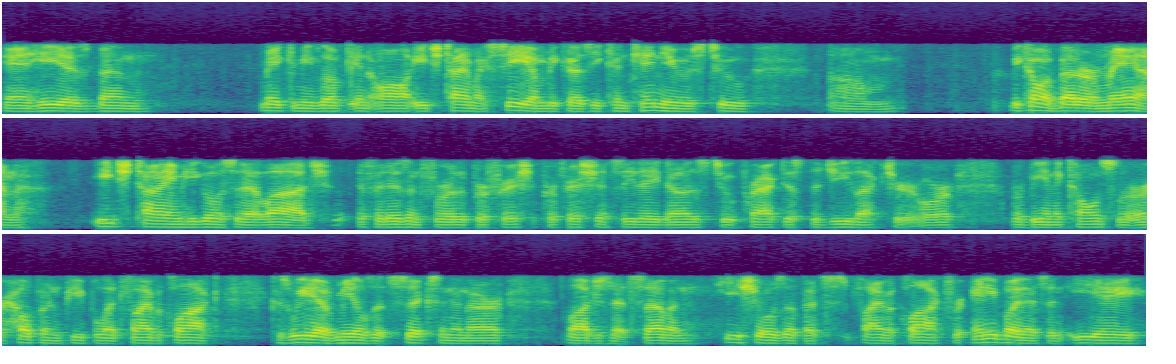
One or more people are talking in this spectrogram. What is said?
And he has been making me look in awe each time I see him because he continues to um, become a better man each time he goes to that lodge. If it isn't for the profici- proficiency that he does to practice the G lecture or or being a counselor or helping people at five o'clock, because we have meals at six and in our lodges at seven. He shows up at five o'clock for anybody that's an EA,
